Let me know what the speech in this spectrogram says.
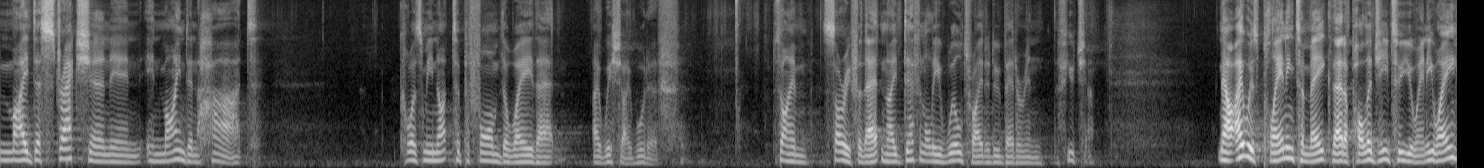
my distraction in, in mind and heart caused me not to perform the way that I wish I would have. So I'm sorry for that, and I definitely will try to do better in the future. Now, I was planning to make that apology to you anyway,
